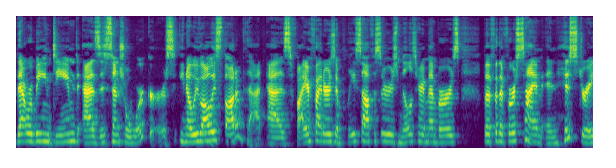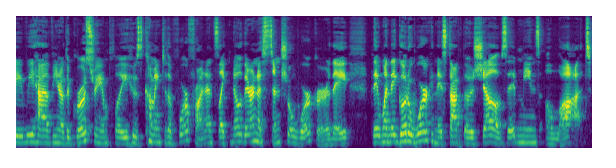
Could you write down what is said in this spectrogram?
that were being deemed as essential workers. You know, we've hmm. always thought of that as firefighters and police officers, military members, but for the first time in history, we have, you know, the grocery employee who's coming to the forefront. And it's like, no, they're an essential worker. They, they, when they go to work and they stock those shelves, it means a lot.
